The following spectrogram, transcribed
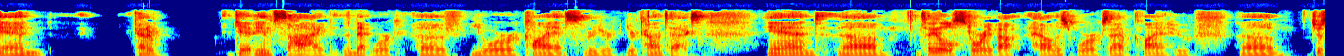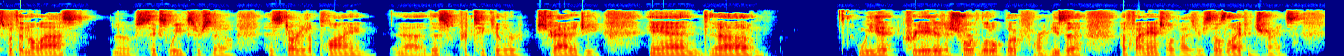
and kind of get inside the network of your clients or your, your contacts. And, um, I'll tell you a little story about how this works. I have a client who, um, just within the last oh, six weeks or so has started applying uh, this particular strategy, and um, we had created a short little book for him. He's a, a financial advisor. He sells life insurance,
